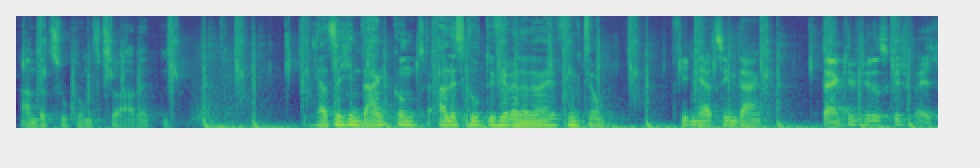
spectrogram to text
an der Zukunft zu arbeiten. Herzlichen Dank und alles Gute für Ihre neue Funktion. Vielen herzlichen Dank. Danke für das Gespräch.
